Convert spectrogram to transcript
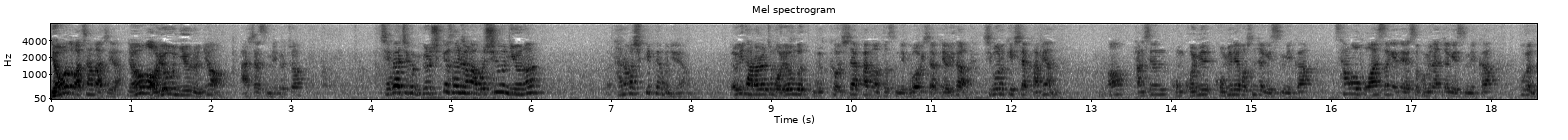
영어도 마찬가지야. 영어가 어려운 이유는요. 아시겠습니까? 그렇죠? 제가 지금 이걸 쉽게 설명하고 쉬운 이유는 단어가 쉽기 때문이에요. 여기 단어를 좀 어려운 거 넣고 시작하면 어떻습니까? 뭐 하기 시작해? 여기다 집어넣기 시작하면 어? 당신은 고, 고민, 고민해 보신 적 있습니까? 상호 보완성에 대해서 고민한 적이 있습니까? 혹은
